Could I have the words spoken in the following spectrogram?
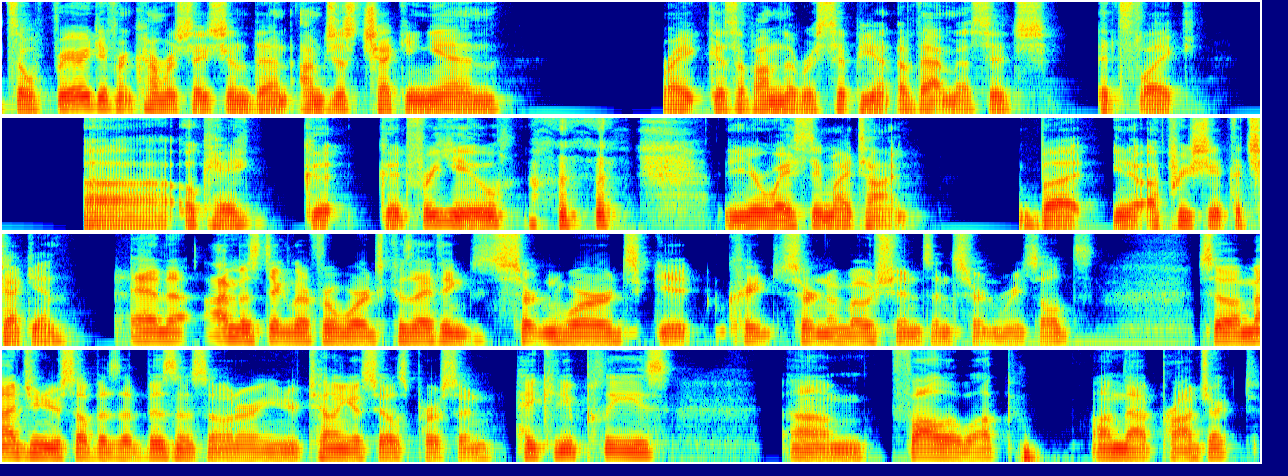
It's a very different conversation than I'm just checking in, right? Because if I'm the recipient of that message, it's like, uh, okay, good, good for you. You're wasting my time, but you know, appreciate the check in. And uh, I'm a stickler for words because I think certain words get create certain emotions and certain results. So imagine yourself as a business owner and you're telling a salesperson, "Hey, can you please um, follow up on that project,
